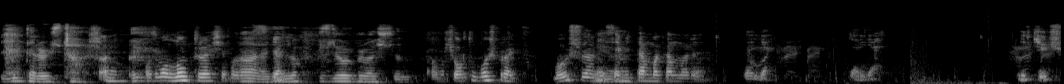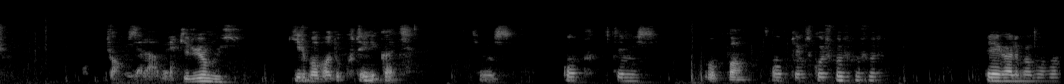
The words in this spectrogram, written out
Bizim terörist var. Aynen. O zaman long rush yapalım. Ha gel lan biz long başlayalım. Ama short'u boş bıraktı. Boş ver Neyse ya. midden bakan var ya. Gel gel. Gel gel. 1 2 3. Çok güzel abi. Giriyor muyuz? Gir baba dur kutuya dikkat. Temiz. Hop temiz. Hoppa. Hop temiz koş koş koş koş. B galiba baba.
